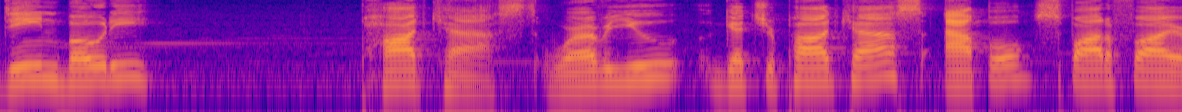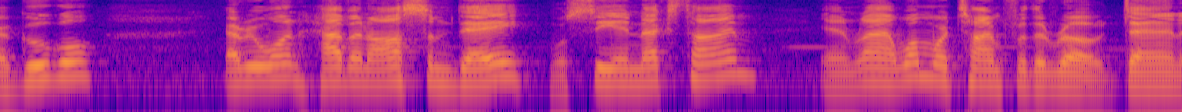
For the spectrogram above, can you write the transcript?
Dean Bodie Podcast. Wherever you get your podcasts, Apple, Spotify, or Google. Everyone, have an awesome day. We'll see you next time. And one more time for the road. Dean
